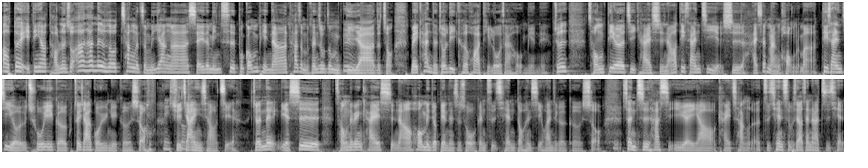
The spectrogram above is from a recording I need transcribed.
哦，对，一定要讨论说啊，他那个时候唱的怎么样啊？谁的名次不公平啊？他怎么分数这么低啊？这种没看的就立刻话题落在后面呢。就是从第二季开始，然后第三季也是还是蛮红的嘛。第三季有出一个最佳国语女歌手徐佳莹小姐。就那也是从那边开始，然后后面就变成是说我跟子倩都很喜欢这个歌手，甚至他十一月要开唱了，子倩是不是要在那之前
